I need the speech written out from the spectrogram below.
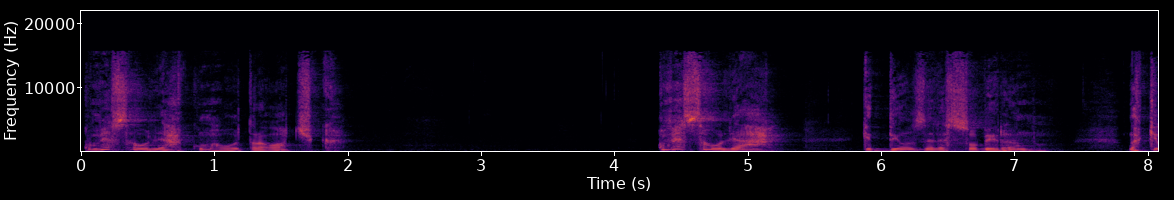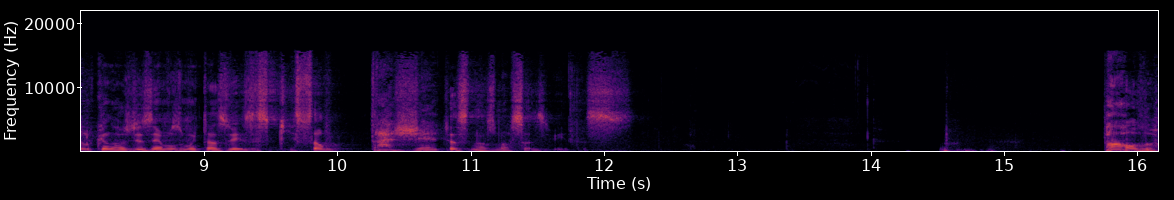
Começa a olhar com uma outra ótica. Começa a olhar que Deus ele é soberano naquilo que nós dizemos muitas vezes que são tragédias nas nossas vidas. Paulo,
